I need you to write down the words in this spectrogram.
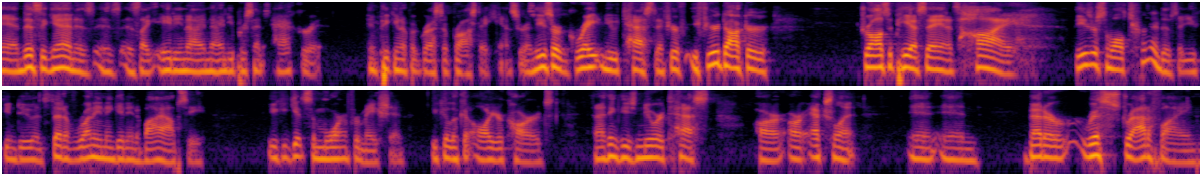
And this again is, is, is like 89, 90% accurate in picking up aggressive prostate cancer. And these are great new tests. And if your if your doctor draws a PSA and it's high, these are some alternatives that you can do instead of running and getting a biopsy. You could get some more information. You could look at all your cards. And I think these newer tests are are excellent in in better risk stratifying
